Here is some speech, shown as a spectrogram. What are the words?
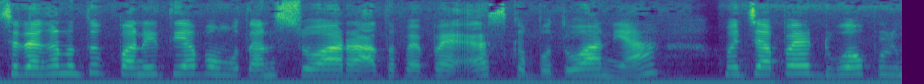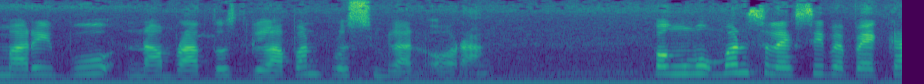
sedangkan untuk panitia pemungutan suara atau PPS kebutuhannya mencapai 25.689 orang. Pengumuman seleksi PPK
